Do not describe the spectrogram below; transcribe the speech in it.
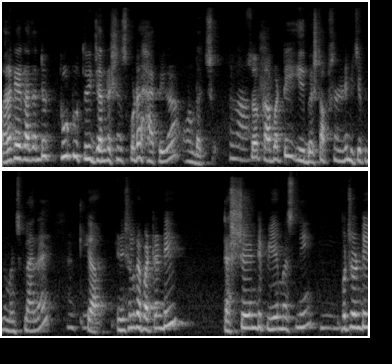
మనకే కాదంటే టూ టు త్రీ జనరేషన్స్ కూడా హ్యాపీగా ఉండొచ్చు. సో కాబట్టి ఇది బెస్ట్ ఆప్షన్ అండి. మీరు చెప్పింది మంచి ప్లానే. ఇనిషియల్గా పెట్టండి. టెస్ట్ చేయండి పిఎంఎస్ని. ఇప్పుడు చూడండి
